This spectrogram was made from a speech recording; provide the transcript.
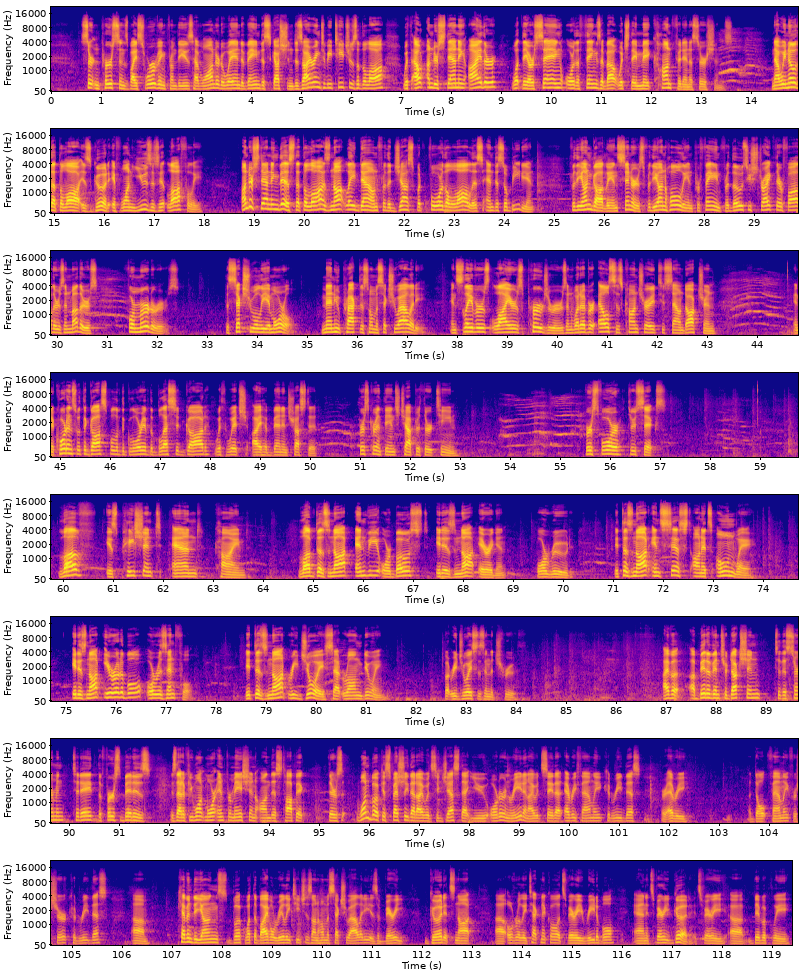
Certain persons, by swerving from these, have wandered away into vain discussion, desiring to be teachers of the law without understanding either what they are saying or the things about which they make confident assertions. Now we know that the law is good if one uses it lawfully. Understanding this, that the law is not laid down for the just, but for the lawless and disobedient, for the ungodly and sinners, for the unholy and profane, for those who strike their fathers and mothers, for murderers, the sexually immoral, men who practice homosexuality enslavers, liars, perjurers, and whatever else is contrary to sound doctrine, in accordance with the gospel of the glory of the blessed God with which I have been entrusted. 1 Corinthians chapter 13, verse 4 through 6. Love is patient and kind. Love does not envy or boast. It is not arrogant or rude. It does not insist on its own way. It is not irritable or resentful. It does not rejoice at wrongdoing, but rejoices in the truth. I have a, a bit of introduction to this sermon today. The first bit is, is that if you want more information on this topic, there's one book, especially, that I would suggest that you order and read, and I would say that every family could read this, or every adult family for sure could read this. Um, Kevin DeYoung's book, What the Bible Really Teaches on Homosexuality, is a very good. It's not uh, overly technical, it's very readable, and it's very good. It's very uh, biblically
